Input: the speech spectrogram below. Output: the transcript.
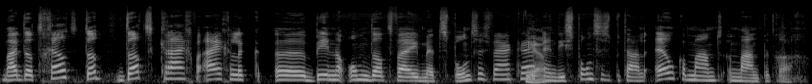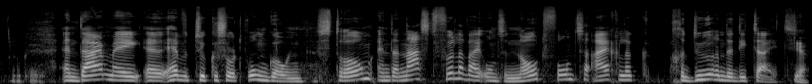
maar dat geld dat, dat krijgen we eigenlijk uh, binnen omdat wij met sponsors werken. En die sponsors betalen elke maand een maandbedrag. Okay. En daarmee uh, hebben we natuurlijk een soort ongoing stroom. En daarnaast vullen wij onze noodfondsen eigenlijk gedurende die tijd. Ja.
